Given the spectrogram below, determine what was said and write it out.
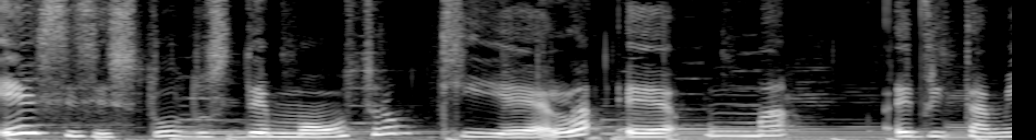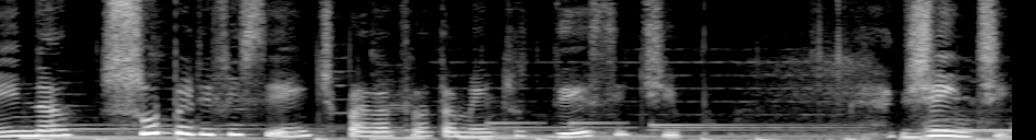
esses estudos demonstram que ela é uma vitamina super eficiente para tratamentos desse tipo. Gente,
